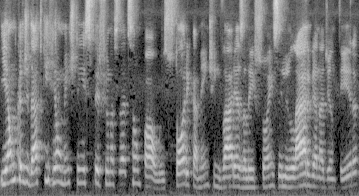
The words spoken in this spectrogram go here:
e é um candidato que realmente tem esse perfil na cidade de São Paulo. Historicamente, em várias eleições, ele larga na dianteira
